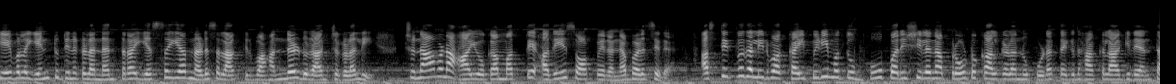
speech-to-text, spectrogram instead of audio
ಕೇವಲ ಎಂಟು ದಿನಗಳ ನಂತರ ಎಸ್ಐಆರ್ ನಡೆಸಲಾಗ್ತಿರುವ ಹನ್ನೆರಡು ರಾಜ್ಯಗಳಲ್ಲಿ ಚುನಾವಣಾ ಆಯೋಗ ಮತ್ತೆ ಅದೇ ಸಾಫ್ಟ್ವೇರ್ ಅನ್ನು ಬಳಸಿದೆ. ಅಸ್ತಿತ್ವದಲ್ಲಿರುವ ಕೈಪಿಡಿ ಮತ್ತು ಭೂ ಪರಿಶೀಲನಾ ಪ್ರೋಟೋಕಾಲ್ಗಳನ್ನು ಕೂಡ ತೆಗೆದುಹಾಕಲಾಗಿದೆ ಅಂತ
